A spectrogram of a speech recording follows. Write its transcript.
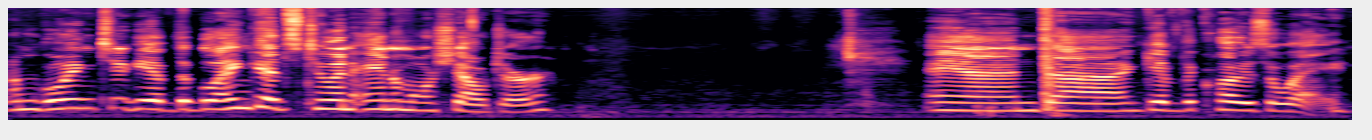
I'm going to give the blankets to an animal shelter and uh, give the clothes away.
